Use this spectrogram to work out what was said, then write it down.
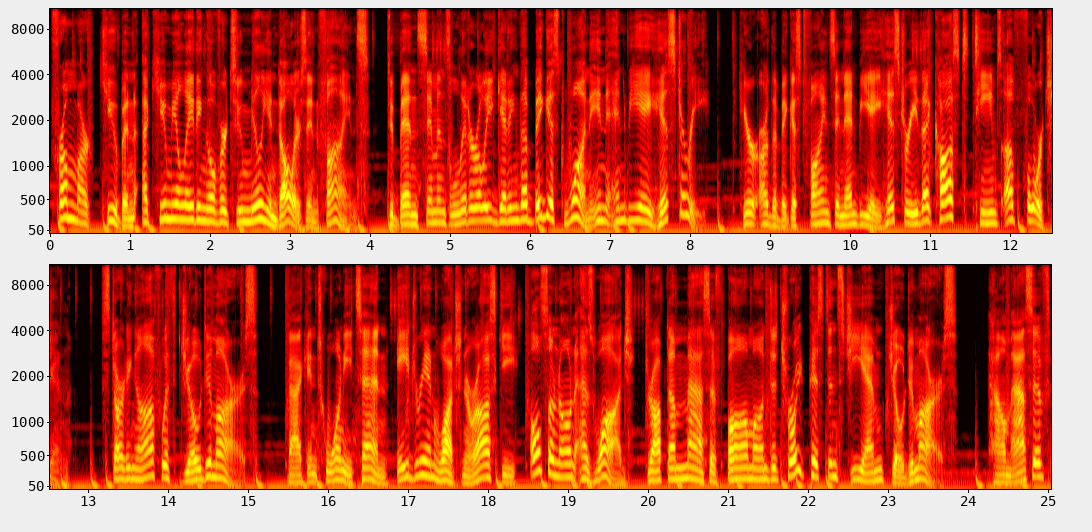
From Mark Cuban accumulating over $2 million in fines, to Ben Simmons literally getting the biggest one in NBA history. Here are the biggest fines in NBA history that cost teams a fortune. Starting off with Joe Dumars. Back in 2010, Adrian Wojnarowski, also known as Woj, dropped a massive bomb on Detroit Pistons GM Joe Dumars. How massive?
